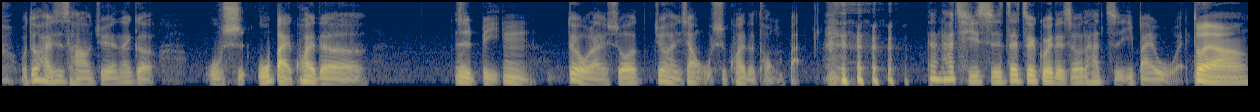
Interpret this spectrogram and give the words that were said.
我都还是常常觉得那个五十五百块的日币，嗯。对我来说就很像五十块的铜板，但它其实在最贵的时候它值一百五哎。对啊，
